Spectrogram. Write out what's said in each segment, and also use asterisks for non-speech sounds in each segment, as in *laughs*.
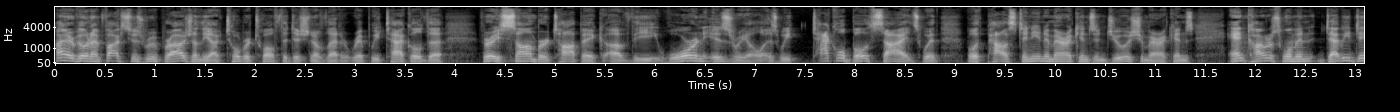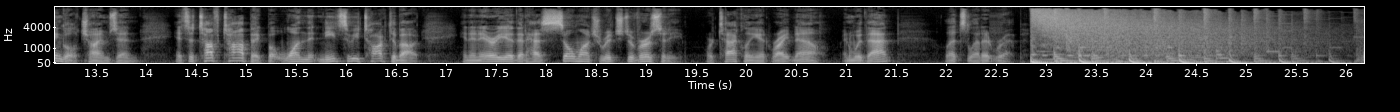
Hi, everyone. I'm Fox News Roop Raj. On the October 12th edition of Let It Rip, we tackled the very somber topic of the war in Israel as we tackle both sides with both Palestinian Americans and Jewish Americans. And Congresswoman Debbie Dingell chimes in. It's a tough topic, but one that needs to be talked about in an area that has so much rich diversity. We're tackling it right now. And with that, let's let it rip.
